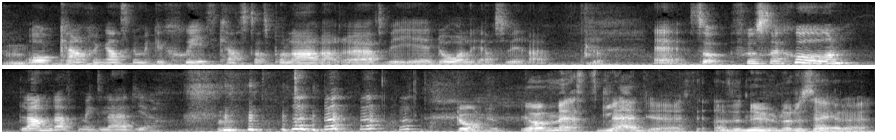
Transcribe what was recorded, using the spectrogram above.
Mm. Och kanske ganska mycket skit kastas på lärare, att vi är dåliga och så vidare. Ja. Eh, Så frustration blandat med glädje. Daniel. Jag har mest glädje, alltså nu när du säger det,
